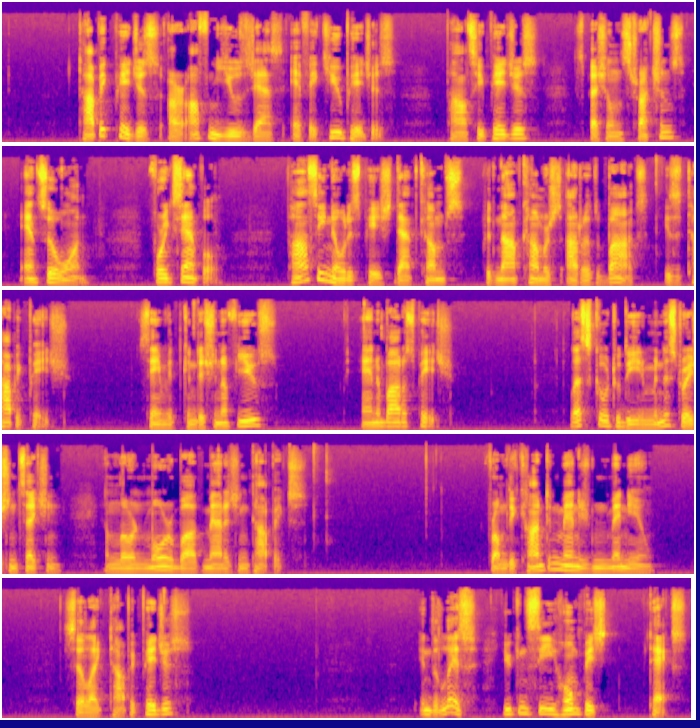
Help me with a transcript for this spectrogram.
Topic pages are often used as FAQ pages, policy pages, special instructions, and so on. For example, policy notice page that comes with NopCommerce out of the box is a topic page. Same with condition of use and about us page. Let's go to the administration section and learn more about managing topics. From the content management menu, select topic pages. In the list, you can see homepage text.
